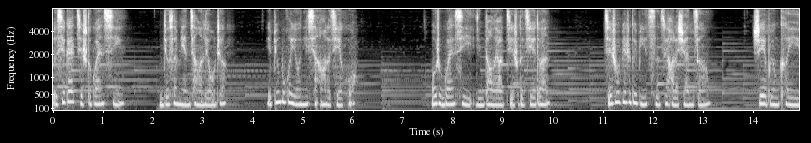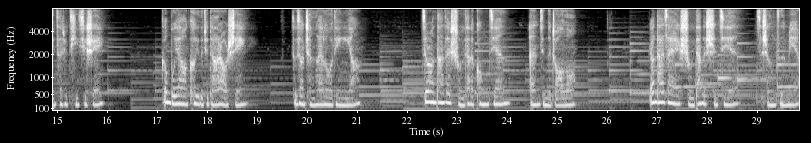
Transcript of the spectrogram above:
有些该结束的关系，你就算勉强的留着，也并不会有你想要的结果。某种关系已经到了要结束的阶段，结束便是对彼此最好的选择，谁也不用刻意再去提起谁，更不要刻意的去打扰谁，就像尘埃落定一样，就让它在属于它的空间。安静的着落，让他在属于他的世界自生自灭。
